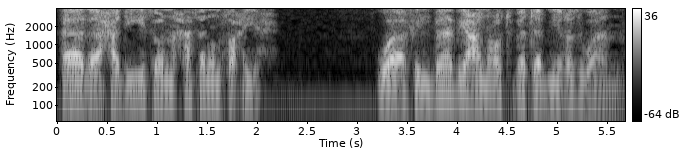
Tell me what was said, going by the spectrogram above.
هذا حديث حسن صحيح. وفي الباب عن عتبة بن غزوان.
